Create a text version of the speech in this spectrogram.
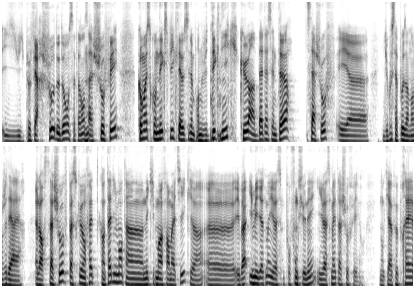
il, peut faire chaud dedans, ça a tendance mm. à chauffer. Comment est-ce qu'on explique là aussi d'un point de vue technique qu'un data center, ça chauffe et, du coup ça pose un enjeu derrière? Alors ça chauffe parce que en fait, quand tu alimentes un équipement informatique, et ben, immédiatement, il va, pour fonctionner, il va se mettre à chauffer. Donc il y a à peu près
